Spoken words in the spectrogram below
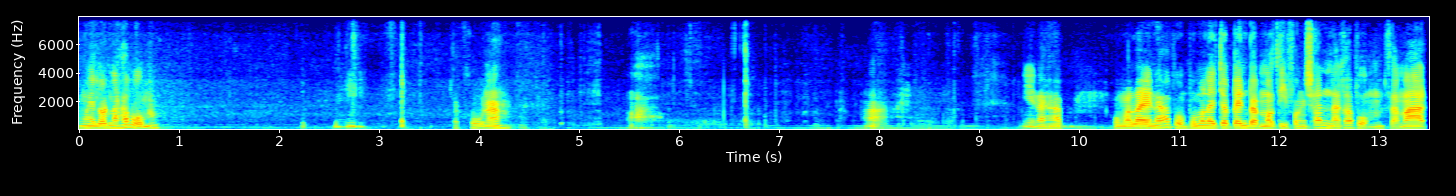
ข้างในรถนะครับผมนี่สักครู่นะอ่า นี่นะครับพวงมาลัยนะครับผมพวงมาลัยจะเป็นแบบมัลติฟัง c t ชันนะครับผมสามารถ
